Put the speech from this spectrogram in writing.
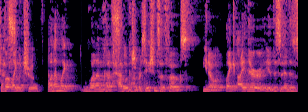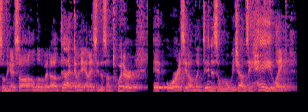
That's but like, so true. When I'm like, when I'm kind of having so conversations with folks, you know, like either you know, this is and this is something I saw a little bit on deck, and I and I see this on Twitter, it, or I see it on LinkedIn, is someone will reach out and say, "Hey, like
